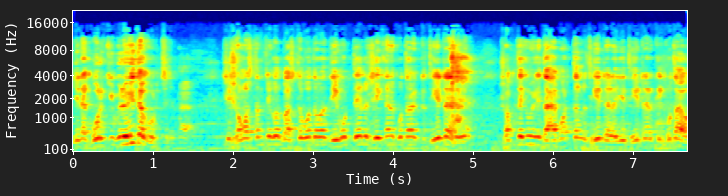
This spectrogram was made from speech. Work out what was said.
যেটা গোর্কি বিরোধিতা করছে। হ্যাঁ। সেই সমাজতান্ত্রিক বাস্তবতাবাদ যে মুহূর্তে এলো সেইখানে কোথাও একটা থিয়েটারে সব থেকে বেশি দায়বর্তা হলো থিয়েটারে যে থিয়েটারকে কোথাও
